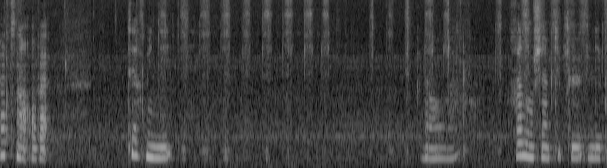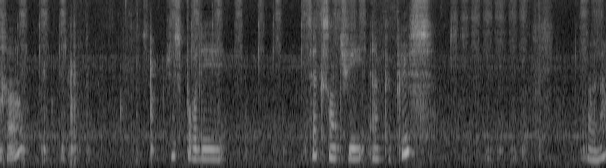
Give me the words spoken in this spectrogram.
Maintenant, on va terminer. Là, on va rallonger un petit peu les bras. Juste pour les accentuer un peu plus. Voilà.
